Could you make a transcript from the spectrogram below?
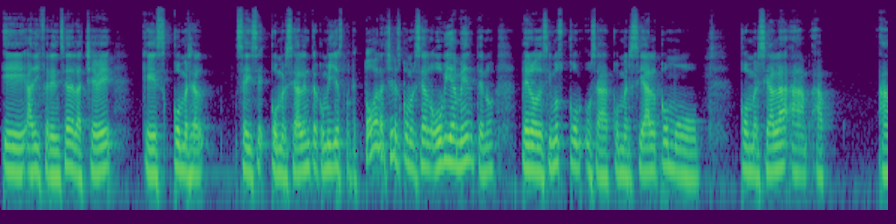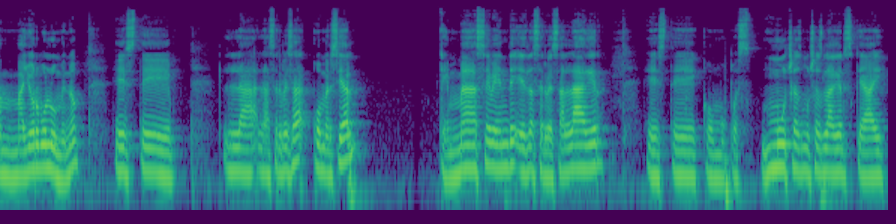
Eh, a diferencia de la cheve que es comercial, se dice comercial entre comillas, porque toda la cheve es comercial, obviamente, ¿no? Pero decimos, o sea, comercial como comercial a, a mayor volumen, ¿no? Este, la, cerveza comercial que más se vende es la cerveza lager, este, como pues muchas, muchas lagers que hay,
